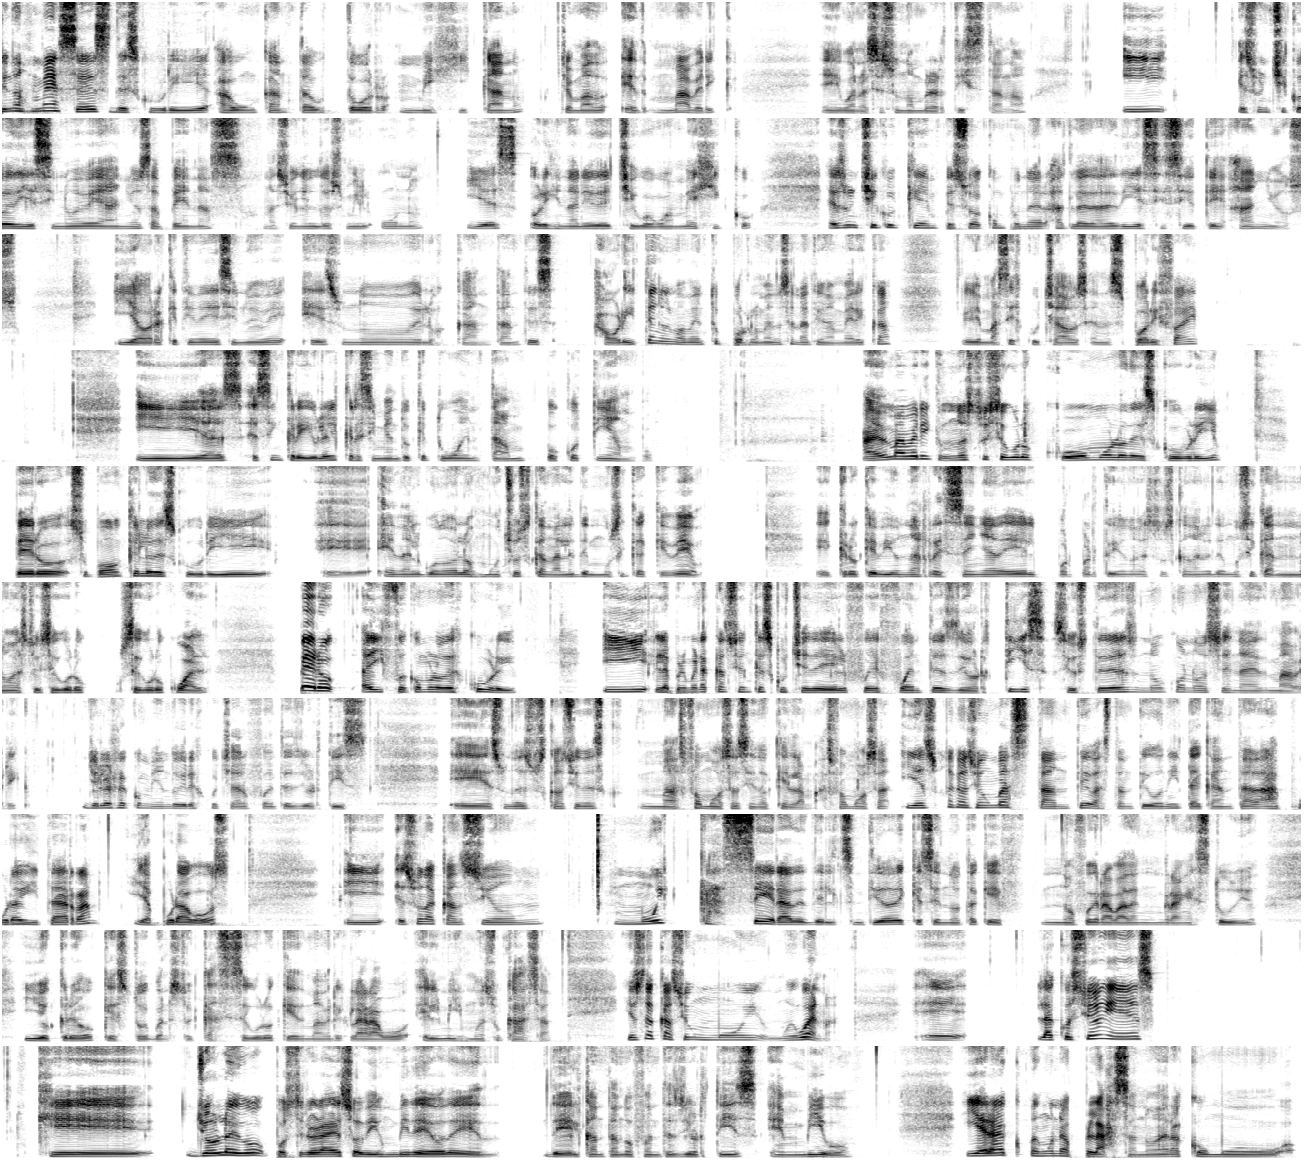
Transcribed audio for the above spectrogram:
Hace unos meses descubrí a un cantautor mexicano llamado Ed Maverick. Eh, bueno, ese es su nombre artista, ¿no? Y es un chico de 19 años apenas, nació en el 2001 y es originario de Chihuahua, México. Es un chico que empezó a componer a la edad de 17 años y ahora que tiene 19 es uno de los cantantes ahorita en el momento, por lo menos en Latinoamérica, eh, más escuchados en Spotify. Y es, es, increíble el crecimiento que tuvo en tan poco tiempo. A Ed Maverick no estoy seguro cómo lo descubrí, pero supongo que lo descubrí eh, en alguno de los muchos canales de música que veo. Eh, creo que vi una reseña de él por parte de uno de estos canales de música, no estoy seguro, seguro cuál, pero ahí fue como lo descubrí. Y la primera canción que escuché de él fue Fuentes de Ortiz. Si ustedes no conocen a Ed Maverick, yo les recomiendo ir a escuchar Fuentes de Ortiz. es una de sus canciones más famosas, sino que la más famosa. Y es una canción bastante, bastante bonita, cantada a pura guitarra y a pura voz. Y es una canción muy casera desde el sentido de que se nota que no fue grabada en un gran estudio y yo creo que estoy bueno estoy casi seguro que Maverick la grabó él mismo en su casa y es una canción muy muy buena eh, la cuestión es que yo luego posterior a eso vi un video de, de él cantando Fuentes de Ortiz en vivo y era como en una plaza no era como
